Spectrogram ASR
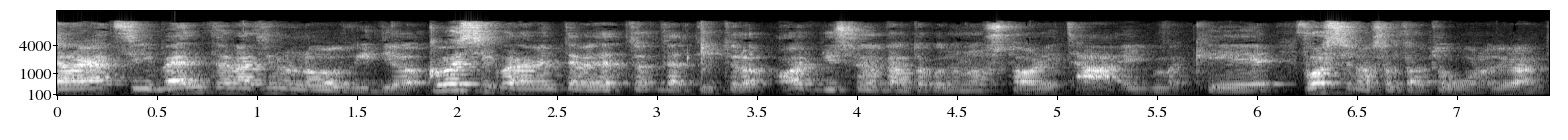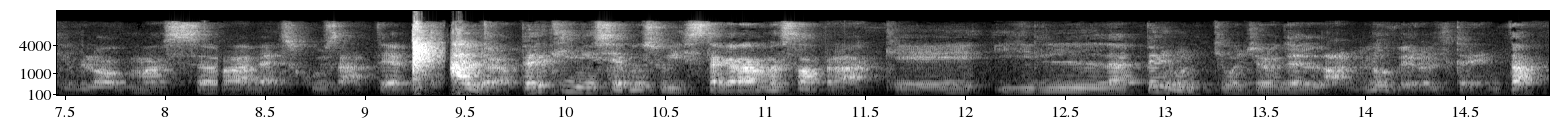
Ciao ragazzi, bentornati in un nuovo video. Come sicuramente avete detto dal titolo, oggi sono andato con uno story time Che forse ne ho saltato uno durante i vlogmas. Vabbè, scusate. Allora, per chi mi segue su Instagram saprà che il penultimo giorno dell'anno, ovvero il 30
